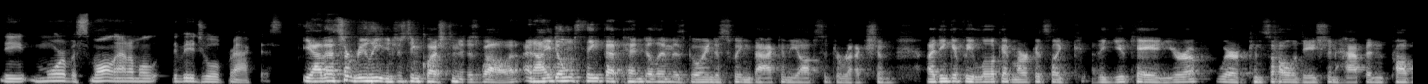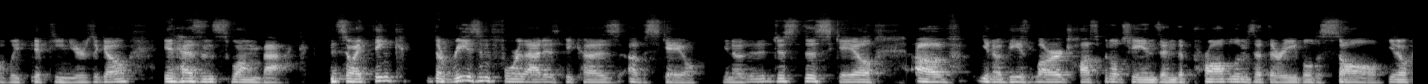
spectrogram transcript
the more of a small animal individual practice? Yeah, that's a really interesting question as well. And I don't think that pendulum is going to swing back in the opposite direction. I think if we look at markets like the UK and Europe, where consolidation happened probably 15 years ago, it hasn't swung back. And so I think the reason for that is because of scale. You know, just the scale of, you know, these large hospital chains and the problems that they're able to solve. You know,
